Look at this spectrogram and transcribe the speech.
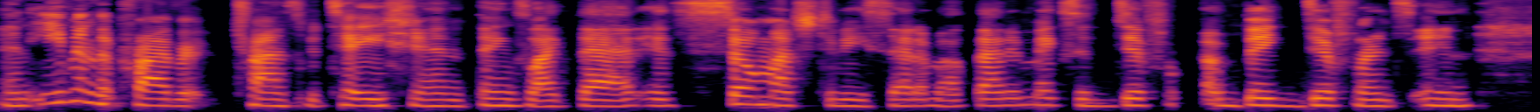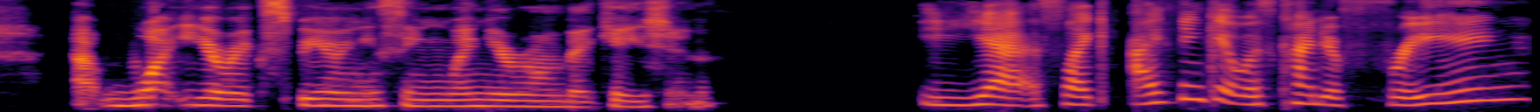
and even the private transportation, things like that. It's so much to be said about that. It makes a diff- a big difference in Uh, what you're experiencing when you're on vacation. Yes, like I think it was kind of freeing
